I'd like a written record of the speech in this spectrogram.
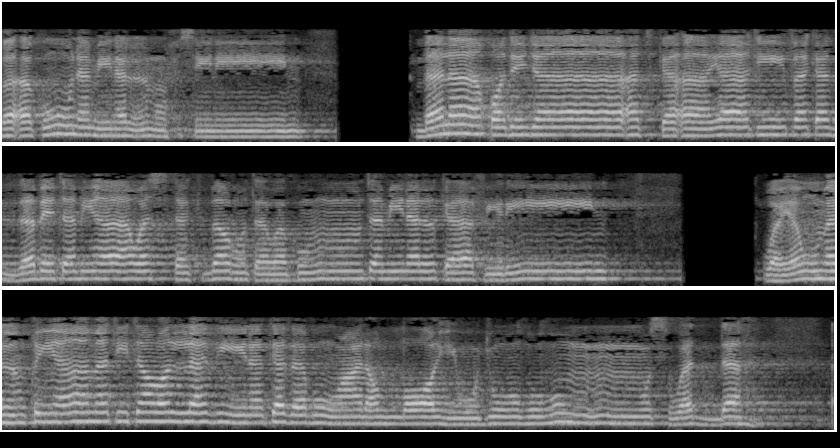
فأكون من المحسنين. بلى قد جاءتك آياتي فكذبت بها واستكبرت وكنت من الكافرين. ويوم القيامة ترى الذين كذبوا على الله وجوههم مسودة.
